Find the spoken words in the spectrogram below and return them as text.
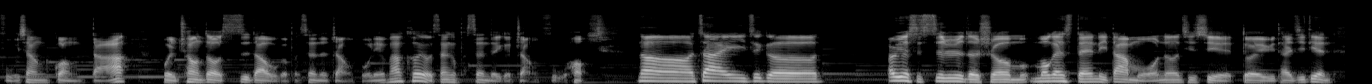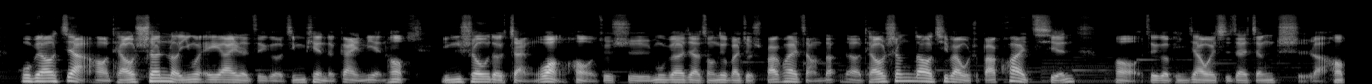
幅，像广达、伟创都有四到五个 percent 的涨幅，联发科有三个 percent 的一个涨幅，哈。那在这个二月十四日的时候，摩根斯丹利大摩呢，其实也对于台积电。目标价哈调升了，因为 AI 的这个晶片的概念哈，营收的展望哈，就是目标价从六百九十八块涨到呃调升到七百五十八块钱哦，这个评价维持在增持了哈。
